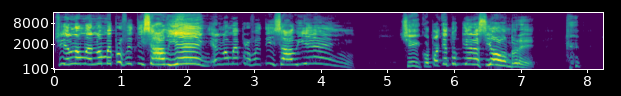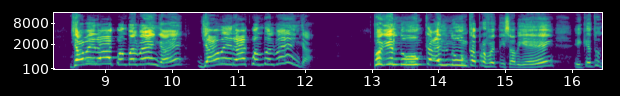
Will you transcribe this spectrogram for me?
Si él no, no me profetiza bien, él no me profetiza bien. Chico, ¿para qué tú quieres ese hombre? Ya verá cuando él venga, ¿eh? Ya verá cuando él venga. Porque él nunca, él nunca profetiza bien. ¿Y qué tú,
